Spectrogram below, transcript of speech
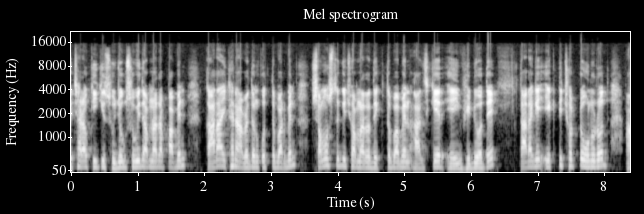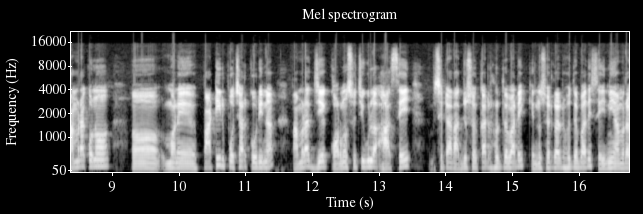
এছাড়াও কি কি সুযোগ সুবিধা আপনারা পাবেন, কারা এখানে আবেদন করতে পারবেন, সমস্ত কিছু আপনারা দেখতে পাবেন আজকের এই ভিডিওতে। তার আগে একটি ছোট্ট অনুরোধ, আমরা কোনো মানে পার্টির প্রচার করি না। আমরা যে কর্মসূচিগুলো আসে সেটা রাজ্য সরকারের হতে পারে, কেন্দ্র সরকারের হতে পারে, সেই নিয়ে আমরা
